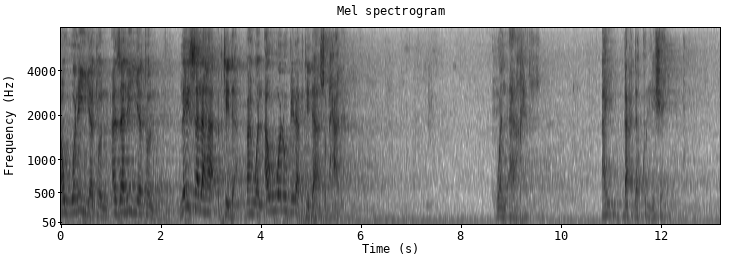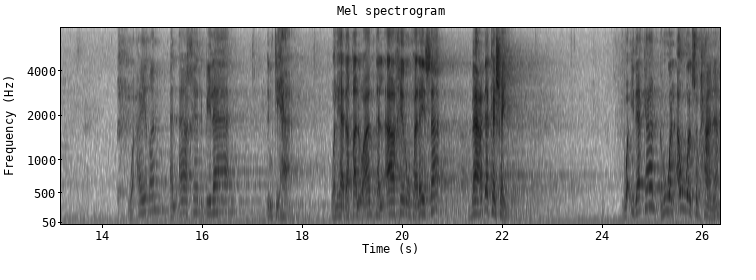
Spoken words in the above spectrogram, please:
أولية أزلية ليس لها ابتداء فهو الأول بلا ابتداء سبحانه. والآخر أي بعد كل شيء. وأيضا الآخر بلا انتهاء. ولهذا قال وأنت الآخر فليس بعدك شيء. وإذا كان هو الأول سبحانه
